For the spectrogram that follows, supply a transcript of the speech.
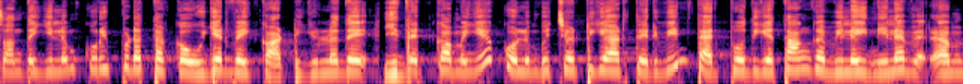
சந்தையிலும் குறிப்பிடத்தக்க உயர்வை காட்டியுள்ளது. இதற்கமைய கொழும்பு செட்டியார் தெருவின் தற்போதைய தங்க விலை நிலவரம்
